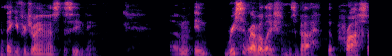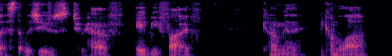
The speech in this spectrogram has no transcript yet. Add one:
And Thank you for joining us this evening. Um, in recent revelations about the process that was used to have AB 5 come, uh, become law,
